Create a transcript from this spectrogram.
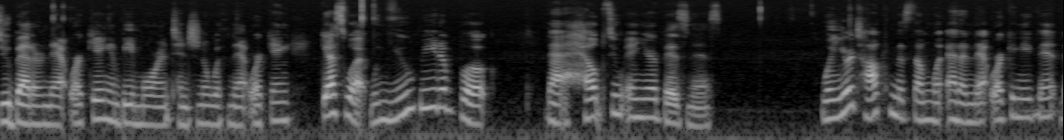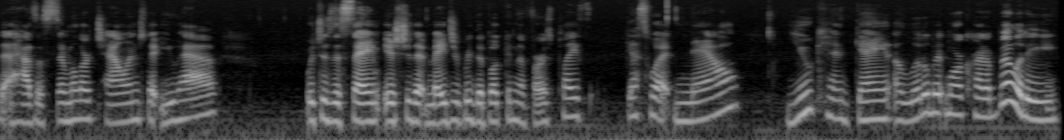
do better networking, and be more intentional with networking. Guess what? When you read a book that helps you in your business, when you're talking to someone at a networking event that has a similar challenge that you have, which is the same issue that made you read the book in the first place, guess what? Now you can gain a little bit more credibility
